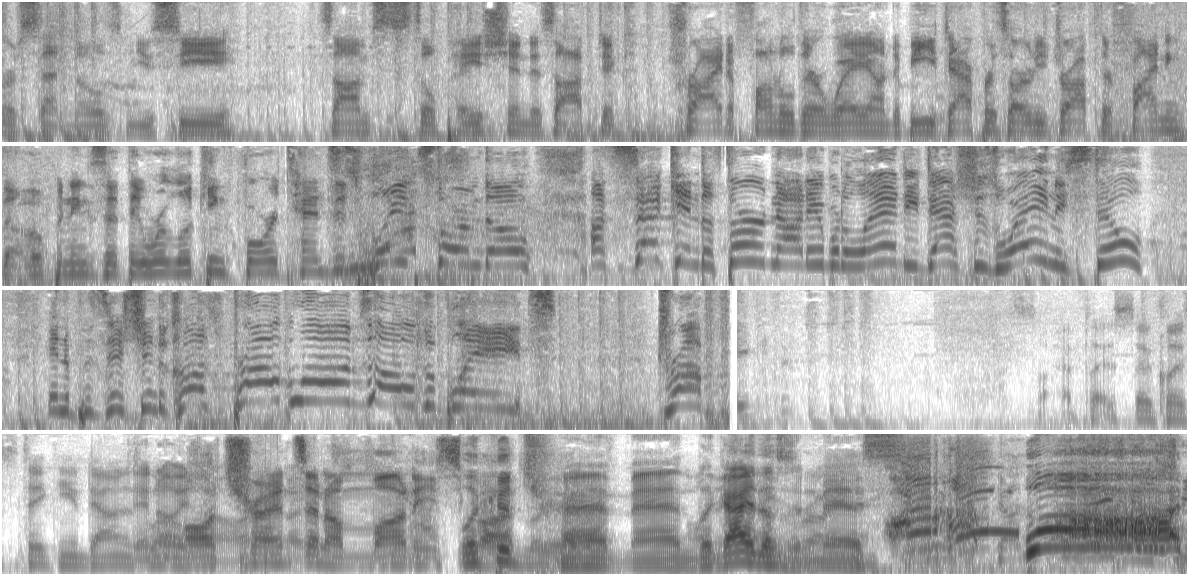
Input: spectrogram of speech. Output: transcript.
for Sentinels, and you see Zombs is still patient as Optic try to funnel their way onto B. dapr's already dropped. They're finding the openings that they were looking for. TenZ is Blade Storm, though. A second, the third not able to land. He dashes away, and he's still in a position to cause problems. Oh, the Blades! Drop. Players so close to taking him down as They know well. he's Oh, Trent's in a money spot. Look at. Trent, man. The oh, guy doesn't right. miss. Oh, what?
